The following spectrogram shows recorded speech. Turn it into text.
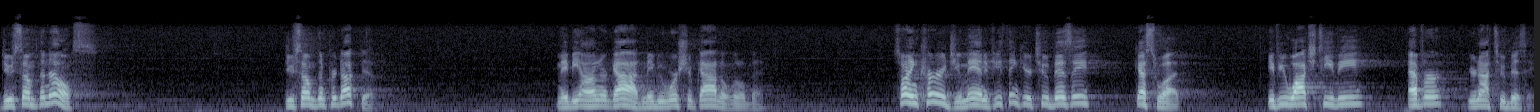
do something else. Do something productive. Maybe honor God, maybe worship God a little bit. So I encourage you, man, if you think you're too busy, guess what? If you watch TV ever, you're not too busy.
